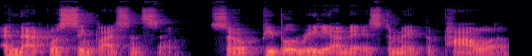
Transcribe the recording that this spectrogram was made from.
and that was sync licensing. So people really underestimate the power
